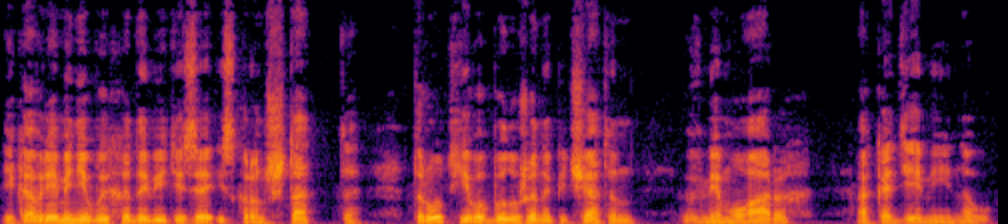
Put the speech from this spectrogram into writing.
и ко времени выхода Витязя из Кронштадта труд его был уже напечатан в мемуарах Академии наук.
